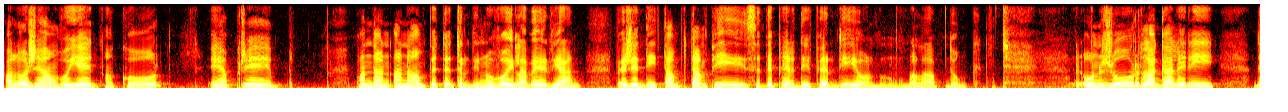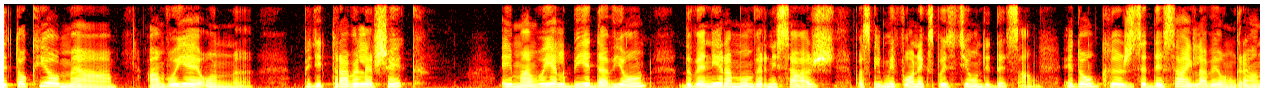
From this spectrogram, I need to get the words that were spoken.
Alors j'ai envoyé encore. Et après, pendant un an, peut-être de nouveau, il n'avait rien. Mais j'ai dit, tant, pis, c'était perdu, perdu. voilà, donc. Un jour, la galerie de Tokyo m'a envoyé un petit traveler chèque et m'a envoyé le billet d'avion de venir à mon vernissage parce qu'il me faut une exposition de dessin. Et donc, euh, ce dessin, il avait un grand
